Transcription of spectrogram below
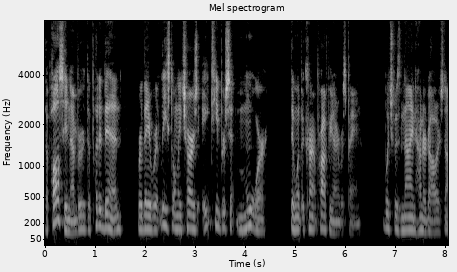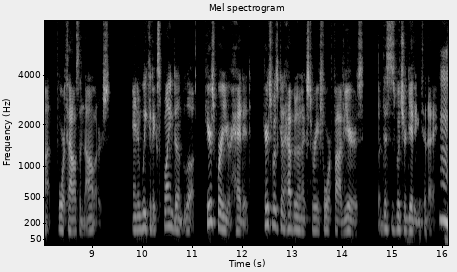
the policy number, to put it in where they were at least only charged 18% more than what the current property owner was paying, which was $900, not $4,000. And we could explain to them, look, here's where you're headed. Here's what's going to happen in the next three, four, five years. But this is what you're getting today. Hmm.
